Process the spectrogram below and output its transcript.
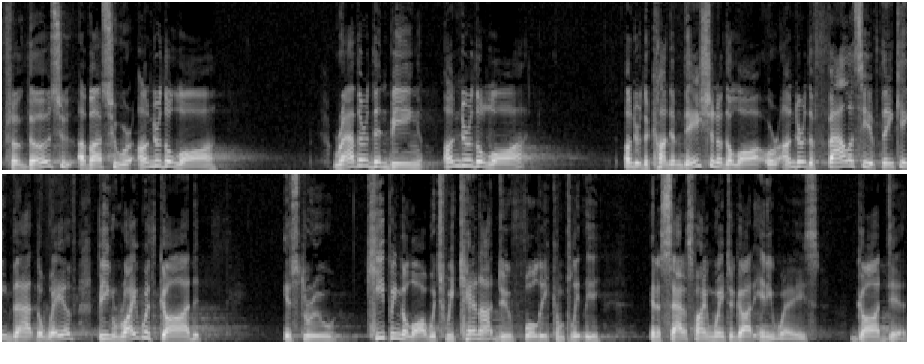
for those who, of us who were under the law, rather than being under the law, under the condemnation of the law, or under the fallacy of thinking that the way of being right with God is through keeping the law, which we cannot do fully, completely in a satisfying way to God, anyways, God did.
